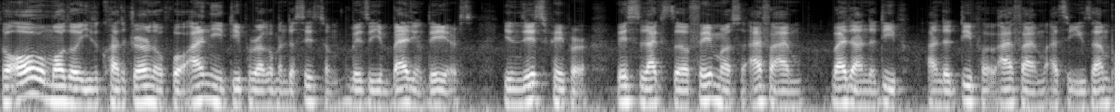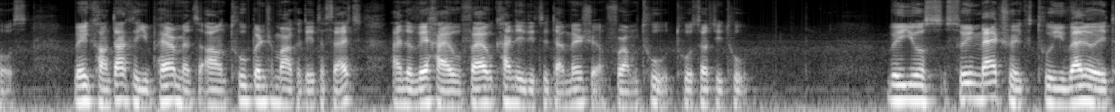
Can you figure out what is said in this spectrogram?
So our model is quite general for any deep recommender system with embedding layers. In this paper, we select the famous FM, wide and deep, and deep FM as examples. We conduct experiments on two benchmark datasets, and we have five candidate dimensions from 2 to 32. We use three metrics to evaluate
